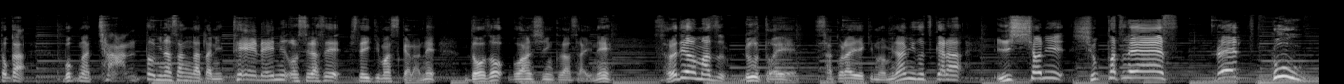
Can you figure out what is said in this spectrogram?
とか僕がちゃんと皆さん方に丁寧にお知らせしていきますからね。どうぞご安心くださいね。それではまずルート A 桜井駅の南口から一緒に出発です。レッツゴー!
